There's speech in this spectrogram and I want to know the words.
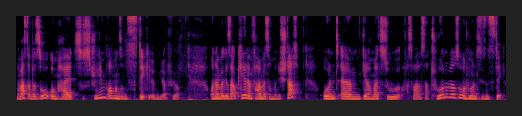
Dann war es aber so, um halt zu streamen, braucht man so einen Stick irgendwie dafür. Und dann haben wir gesagt, okay, dann fahren wir jetzt nochmal in die Stadt und ähm, gehen nochmal zu, was war das, Saturn oder so und holen uns diesen Stick.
